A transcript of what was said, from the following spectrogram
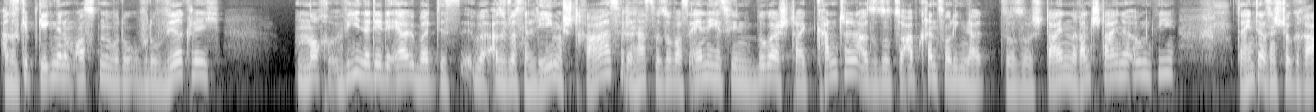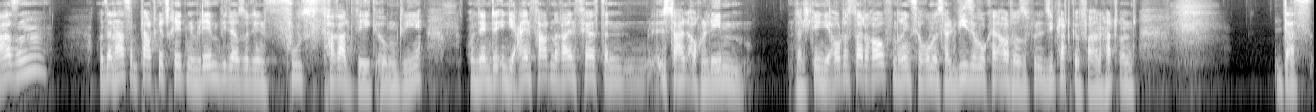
Also es gibt Gegenden im Osten, wo du, wo du wirklich noch wie in der DDR über das, über, also du hast eine Lehmstraße, dann hast du sowas ähnliches wie ein Bürgersteig Kante, also so zur Abgrenzung liegen halt so, so Steine, Randsteine irgendwie. Dahinter ist ein Stück Rasen und dann hast du plattgetreten im Leben wieder so den Fuß-Fahrradweg irgendwie. Und wenn du in die Einfahrten reinfährst, dann ist da halt auch Lehm. Dann stehen die Autos da drauf und ringsherum ist halt Wiese, wo kein Auto sie platt gefahren hat. Und das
